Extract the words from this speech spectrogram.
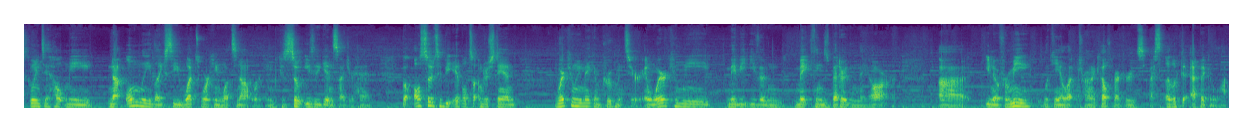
going to help me not only like see what's working, what's not working, because it's so easy to get inside your head, but also to be able to understand where can we make improvements here and where can we maybe even make things better than they are. Uh, you know, for me, looking at electronic health records, I, I looked at Epic a lot.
